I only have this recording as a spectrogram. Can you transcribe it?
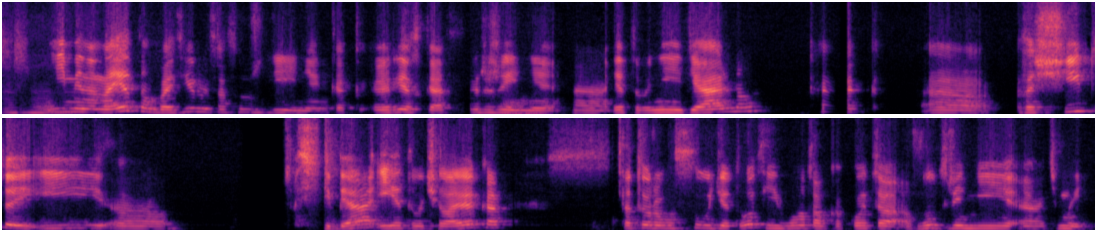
Угу. Именно на этом базируется осуждение, как резкое отвержение а, этого неидеального, как а, защита и а, себя и этого человека которого судят от его там какой-то внутренней э, тьмы.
